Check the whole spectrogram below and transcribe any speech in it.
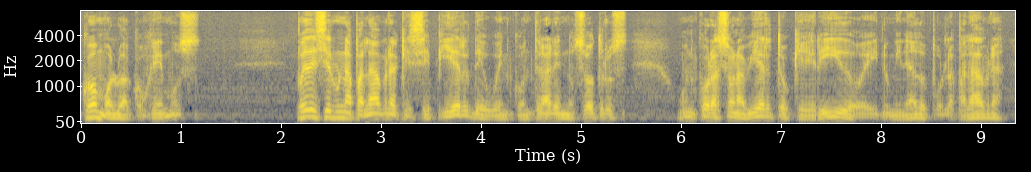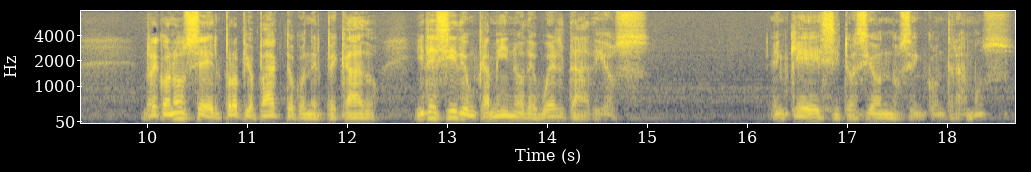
¿Cómo lo acogemos? Puede ser una palabra que se pierde o encontrar en nosotros un corazón abierto que, herido e iluminado por la palabra, reconoce el propio pacto con el pecado y decide un camino de vuelta a Dios. ¿En qué situación nos encontramos?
